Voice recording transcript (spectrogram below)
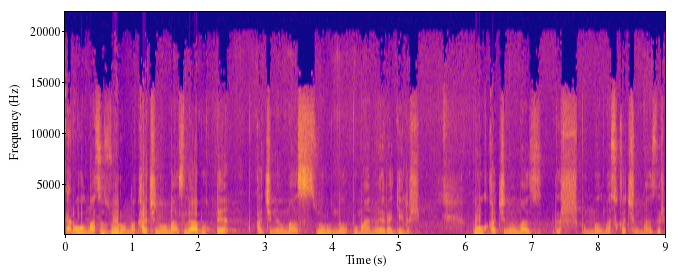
Yani olması zorunlu, kaçınılmaz. La budde kaçınılmaz, zorunlu bu manilere gelir. Bu kaçınılmazdır. Bunun olması kaçınılmazdır.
